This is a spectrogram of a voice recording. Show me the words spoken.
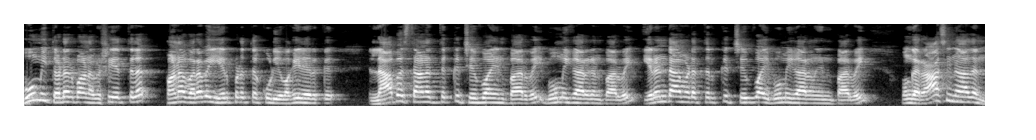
பூமி தொடர்பான விஷயத்தில் பண வரவை ஏற்படுத்தக்கூடிய வகையில் இருக்கு. லாபஸ்தானத்துக்கு செவ்வாயின் பார்வை பூமிகாரகன் பார்வை இரண்டாம் இடத்திற்கு செவ்வாய் பூமிகாரகனின் பார்வை. உங்க ராசிநாதன்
